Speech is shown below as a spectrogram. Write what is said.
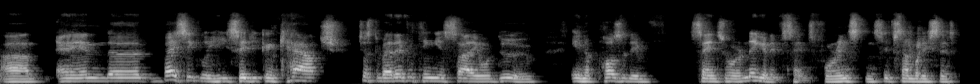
Um, and uh, basically, he said you can couch just about everything you say or do in a positive sense or a negative sense. For instance, if somebody says,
